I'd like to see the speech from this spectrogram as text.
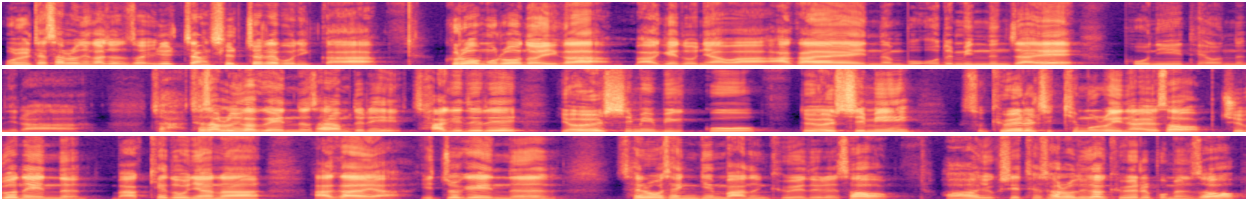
오늘 데살로니가전서 1장 7절에 보니까 그러므로 너희가 마게도냐와 아가야에 있는 모든 믿는 자의 본이 되었느니라. 자, 데살로니가 교회에 있는 사람들이 자기들이 열심히 믿고 또 열심히 교회를 지킴으로 인하여서 주변에 있는 마케도냐나 아가야 이쪽에 있는 새로 생긴 많은 교회들에서 아, 역시 데살로니가 교회를 보면서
